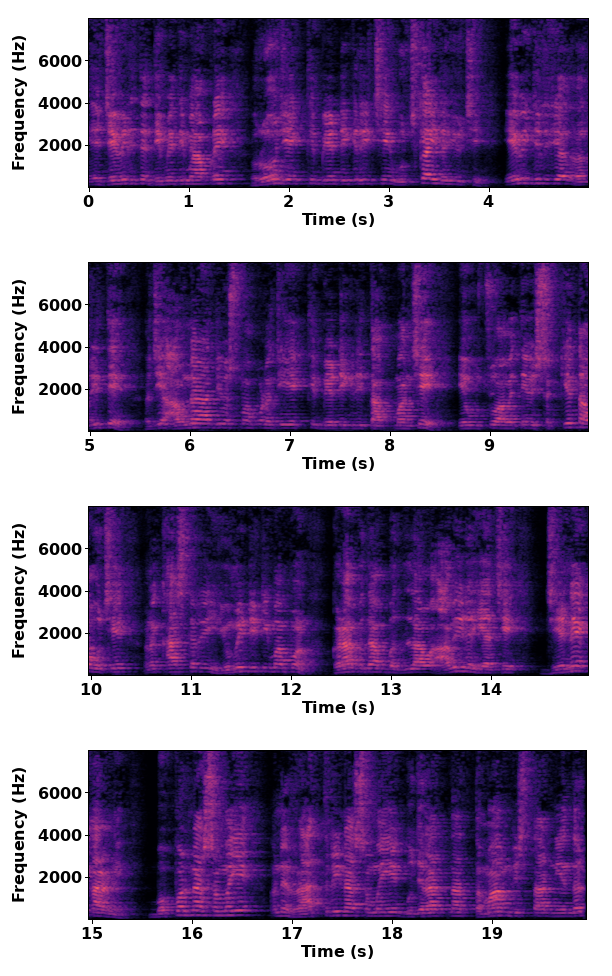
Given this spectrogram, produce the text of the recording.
એ જેવી રીતે ધીમે ધીમે આપણે રોજ એક થી બે ડિગ્રી છે ઉચકાઈ રહ્યું છે, એવી જ રીતે- હજી આવનારા દિવસમાં પણ હજી એક થી બે ડિગ્રી તાપમાન છે એ ઊંચું આવે તેવી શક્યતાઓ છે અને ખાસ કરીને હ્યુમિડિટીમાં પણ ઘણા બધા બદલાવ આવી રહ્યા છે જેને કારણે બપોરના સમયે અને રાત્રિના સમયે ગુજરાતના તમામ વિસ્તારની અંદર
